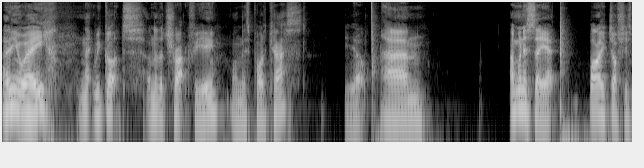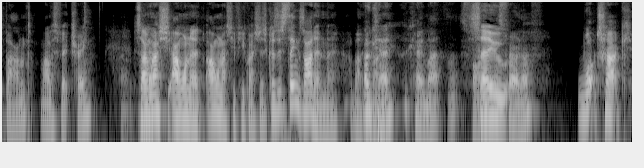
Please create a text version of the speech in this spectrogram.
Anyway, we've got another track for you on this podcast. Yep. Um, I'm going to say it by Josh's band, Malice Victory. So I'm actually, I want to, I want to ask you a few questions because there's things I don't know about. Okay. Okay, Matt. That's fine. So- That's fair enough. What track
